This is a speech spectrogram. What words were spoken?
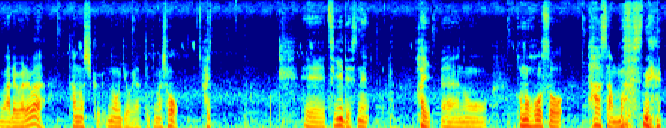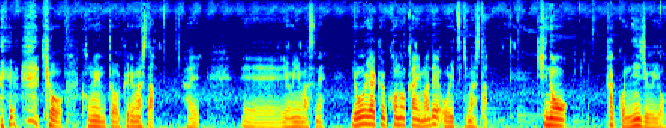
我々は楽しく農業をやっていきましょう。はいえー、次ですねはいあのこの放送ターさんもですね 今日コメントをくれました。はい、えー、読みますね。ようやくこの回まで追いつきました。昨日かっこ24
